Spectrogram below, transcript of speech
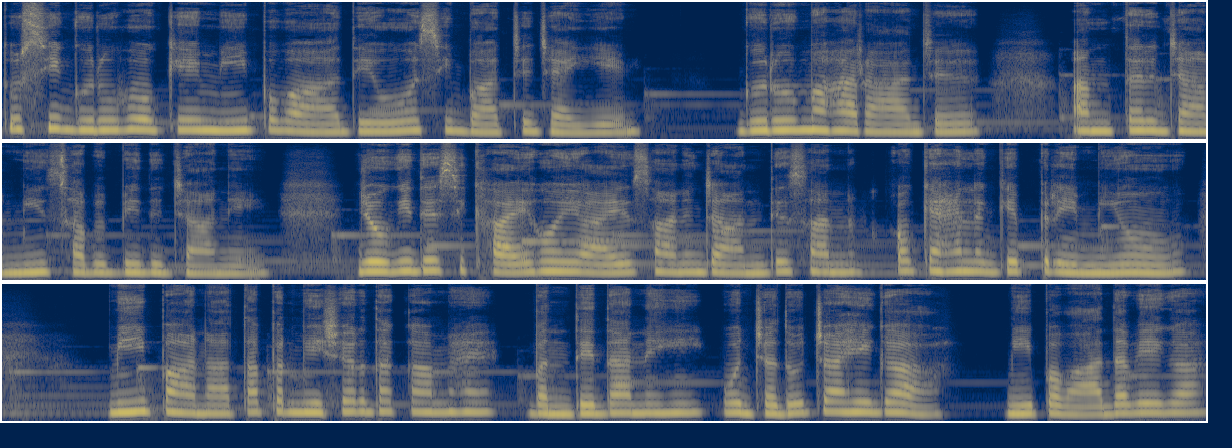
ਤੁਸੀਂ ਗੁਰੂ ਹੋ ਕੇ ਮੀਂਹ ਪਵਾ ਦਿਓ, ਅਸੀਂ ਬਚ ਜਾਈਏ। ਗੁਰੂ ਮਹਾਰਾਜ ਅੰਤਰਜਾਮੀ ਸਭ ਵਿਦ ਜਾਣੇ। ਜੋਗੀ ਦੇ ਸਿਖਾਏ ਹੋਏ ਆਏ ਸਨ, ਜਾਣਦੇ ਸਨ। ਉਹ ਕਹਿਣ ਲੱਗੇ, ਪ੍ਰੇਮਿਓ, ਮੀਂਹ ਪਾਣਾ ਤਾਂ ਪਰਮੇਸ਼ਰ ਦਾ ਕੰਮ ਹੈ, ਬੰਦੇ ਦਾ ਨਹੀਂ, ਉਹ ਜਦੋਂ ਚਾਹੇਗਾ, ਮੀਂਹ ਪਵਾ ਦੇਵੇਗਾ।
